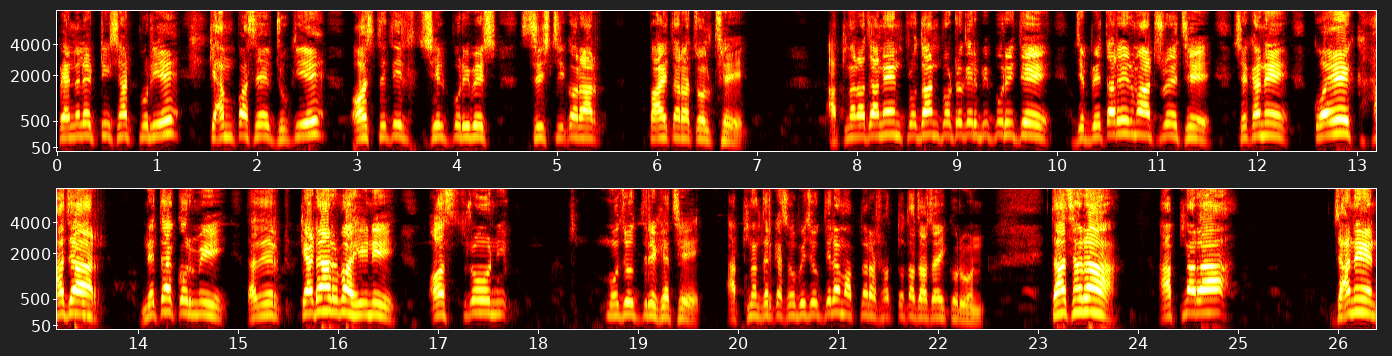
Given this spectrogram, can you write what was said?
প্যানেলের টি শার্ট পরিয়ে ক্যাম্পাসে ঢুকিয়ে অস্থিতিশীল পরিবেশ সৃষ্টি করার পায়তারা চলছে। আপনারা জানেন, প্রধান ফটকের বিপরীতে যে বেতারের মাঠ রয়েছে, সেখানে কয়েক হাজার নেতাকর্মী তাদের ক্যাডার বাহিনী অস্ত্র মজুদ রেখেছে। আপনাদের কাছে অভিযোগ দিলাম, আপনারা সত্যতা যাচাই করুন। তাছাড়া আপনারা জানেন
